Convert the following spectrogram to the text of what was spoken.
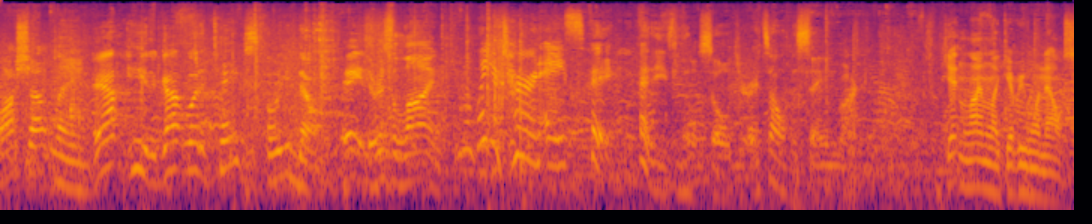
Washout Lane. Yeah, you either got what it takes or you don't. Hey, there is a line. Wait your turn, Ace. Hey, at ease, little soldier. It's all the same. Mark. Get in line like everyone else.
